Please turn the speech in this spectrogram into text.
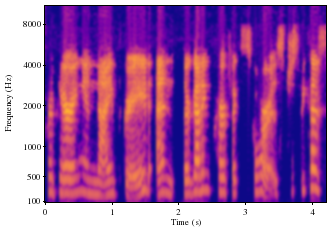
preparing in ninth grade, and they're getting perfect scores just because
